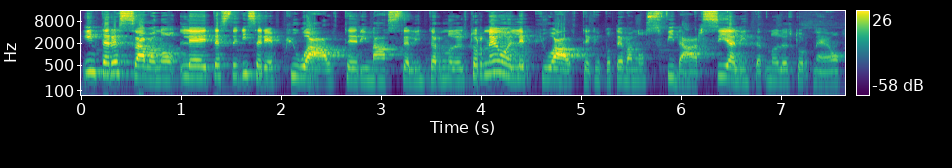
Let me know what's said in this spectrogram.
interessavano le teste di serie più alte rimaste all'interno del torneo e le più alte che potevano sfidarsi all'interno del torneo.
